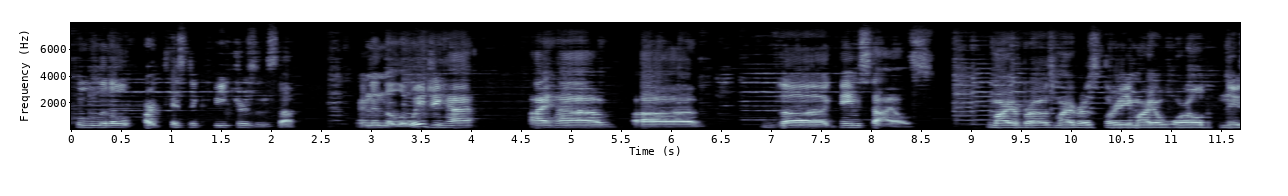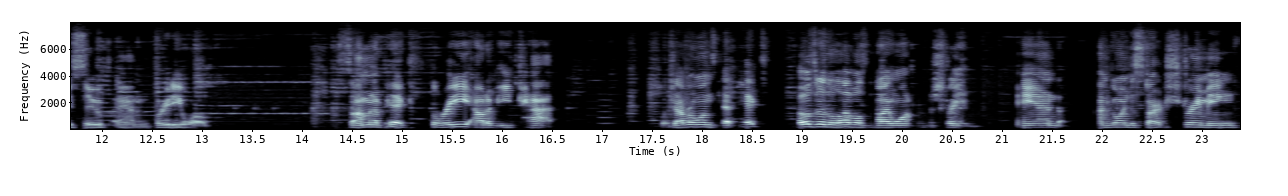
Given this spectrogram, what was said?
cool little artistic features and stuff? And in the Luigi hat, I have uh, the game styles. Mario Bros, Mario Bros 3, Mario World, New Soup, and 3D World. So I'm going to pick three out of each hat. Whichever ones get picked, those are the levels that I want for the stream. And I'm going to start streaming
